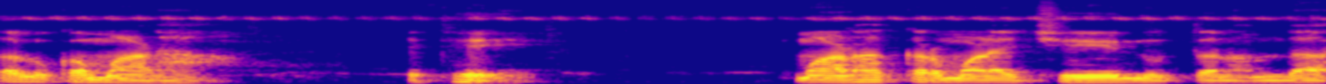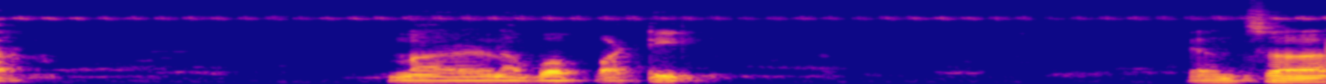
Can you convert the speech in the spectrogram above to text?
तालुका माढा येथे माढा करमाळ्याचे नूतन आमदार नारायणाबा पाटील यांचा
